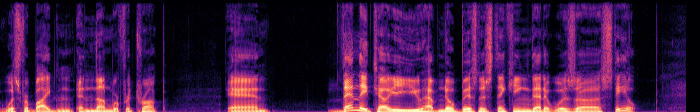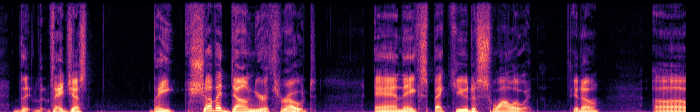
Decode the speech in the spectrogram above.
was for Biden and none were for Trump, and then they tell you you have no business thinking that it was a steal. They, they just they shove it down your throat, and they expect you to swallow it. You know, uh,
